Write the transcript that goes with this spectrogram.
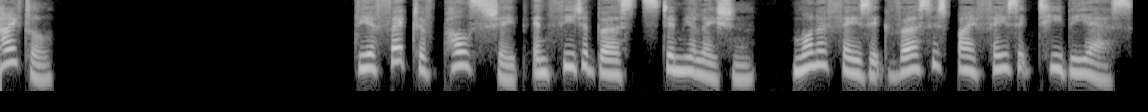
Title The effect of pulse shape in theta burst stimulation, monophasic versus biphasic TBS.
